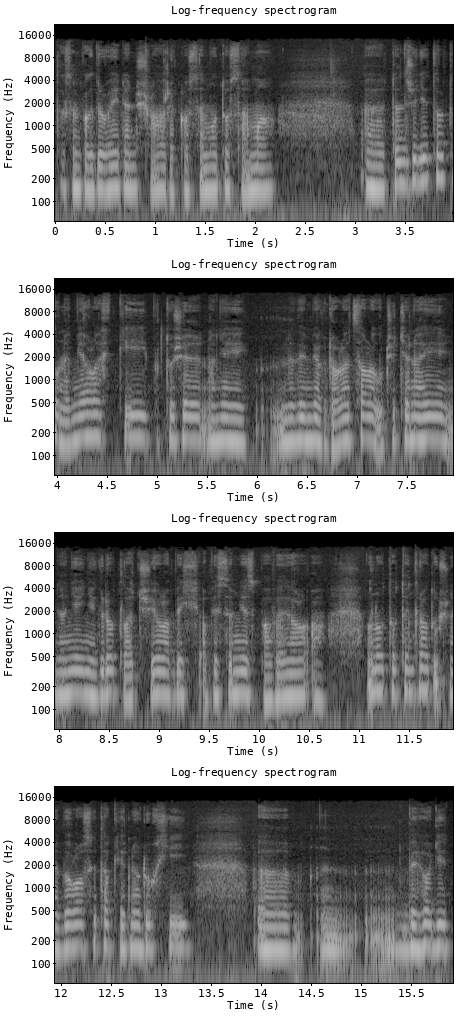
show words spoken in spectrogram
tak jsem pak druhý den šla, řekla jsem mu to sama. Eh, ten ředitel to neměl lehký, protože na něj, nevím jak dalece, ale určitě na něj, na něj někdo tlačil, abych, aby se mě zbavil a ono to tenkrát už nebylo asi tak jednoduchý eh, vyhodit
